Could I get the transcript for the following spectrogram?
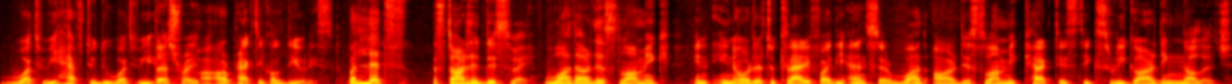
what we have to do, what we That's right. our practical duties. But let's start it this way. What are the Islamic in in order to clarify the answer, what are the Islamic characteristics regarding knowledge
